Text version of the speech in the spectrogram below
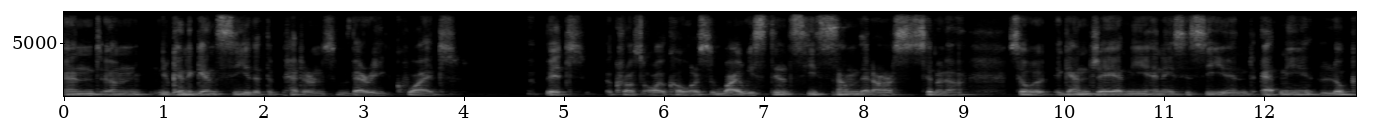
And um, you can again see that the patterns vary quite a bit across all cohorts, while we still see some that are similar. So again, JADNI, NACC, and ADNI look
